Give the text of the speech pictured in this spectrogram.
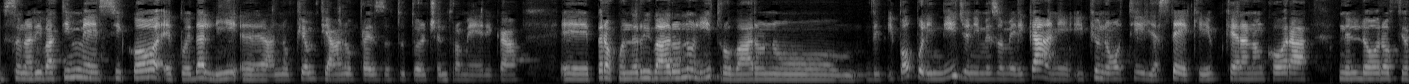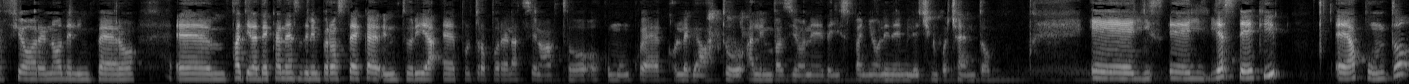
sono arrivati in Messico e poi da lì eh, hanno pian piano preso tutto il Centro America. Eh, però quando arrivarono lì trovarono i popoli indigeni mesoamericani, i più noti, gli Aztechi, che erano ancora nel loro fior fiore no, dell'impero. Eh, infatti la decadenza dell'impero azteca in teoria è purtroppo relazionato o comunque collegato all'invasione degli spagnoli nel 1500. E gli, e gli Aztechi eh, appunto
